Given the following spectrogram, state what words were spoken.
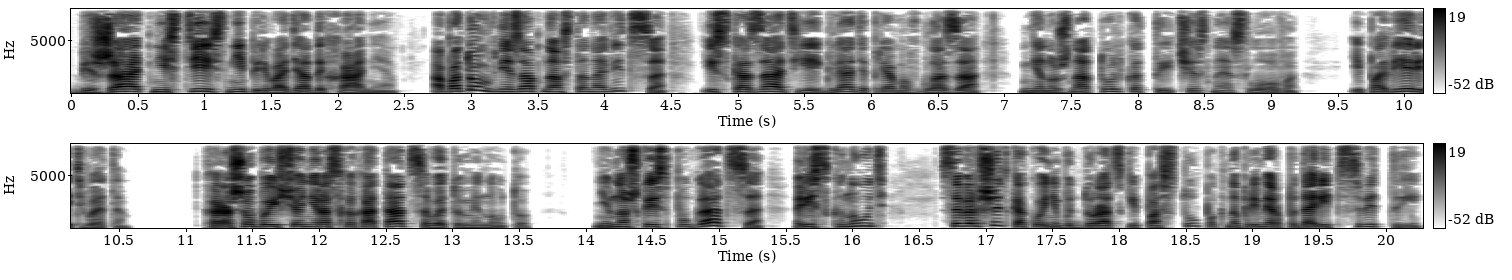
Бежать, нестись, не переводя дыхание, а потом внезапно остановиться и сказать ей, глядя прямо в глаза, «Мне нужна только ты, честное слово», и поверить в это. Хорошо бы еще не расхохотаться в эту минуту, немножко испугаться, рискнуть, совершить какой-нибудь дурацкий поступок, например, подарить цветы,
